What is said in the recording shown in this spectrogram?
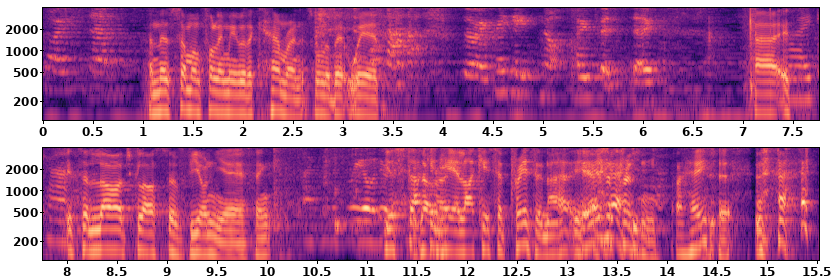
Sorry, just um, And there's someone following me with a camera, and it's all a bit weird. sorry, crazy it's not open, so Uh, it's I can. it's a large glass of Viognier, I think. I can just reorder You're it. stuck in right? here like it's a prison. I- It is a prison. I hate it.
